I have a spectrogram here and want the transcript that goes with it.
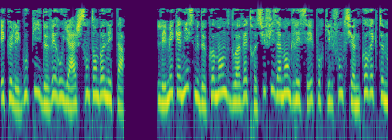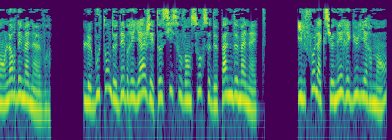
et que les goupilles de verrouillage sont en bon état. Les mécanismes de commande doivent être suffisamment graissés pour qu'ils fonctionnent correctement lors des manœuvres. Le bouton de débrayage est aussi souvent source de panne de manette. Il faut l'actionner régulièrement,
